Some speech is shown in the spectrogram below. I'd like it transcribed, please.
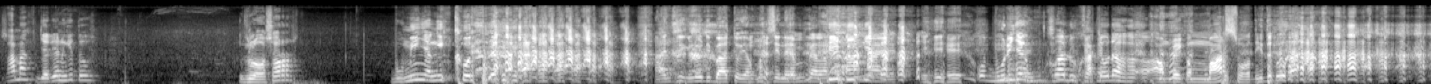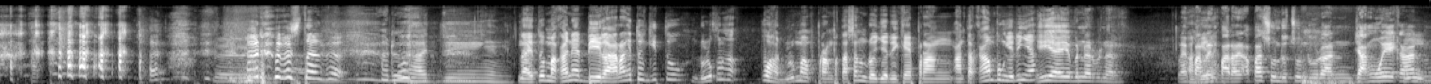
sama kejadian gitu. Glosor buminya ngikut. anjing lu di batu yang masih nempel sama tanah ya iya Wah, bunyinya waduh kacau dah sampai ke Mars waktu itu. aduh astaga. Aduh anjing. Nah itu makanya dilarang itu gitu. Dulu kan wah dulu mah perang petasan udah jadi kayak perang antar kampung jadinya. Iya iya benar-benar. Lempar-lemparan apa sundut-sunduran jangwe kan.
